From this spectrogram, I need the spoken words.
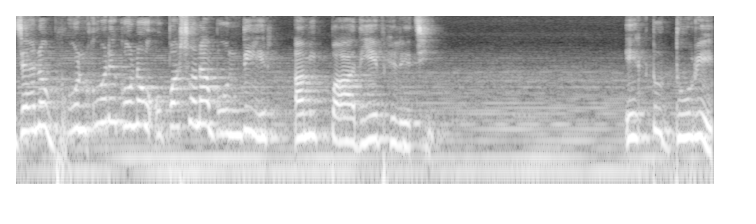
যেন ভুল করে কোনো উপাসনা মন্দির আমি পা দিয়ে ফেলেছি। একটু দূরে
